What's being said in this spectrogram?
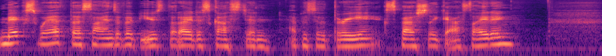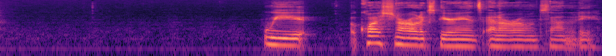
Mix with the signs of abuse that I discussed in episode three, especially gaslighting. We question our own experience and our own sanity.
